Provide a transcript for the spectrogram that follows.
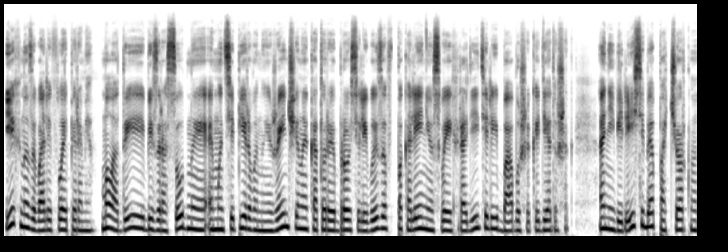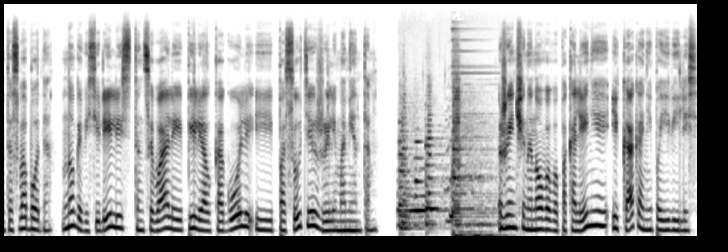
Их называли флэперами. Молодые, безрассудные, эмансипированные женщины, которые бросили вызов поколению своих родителей, бабушек и дедушек. Они вели себя подчеркнуто свободно. Много веселились, танцевали, пили алкоголь и, по сути, жили моментом женщины нового поколения и как они появились.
